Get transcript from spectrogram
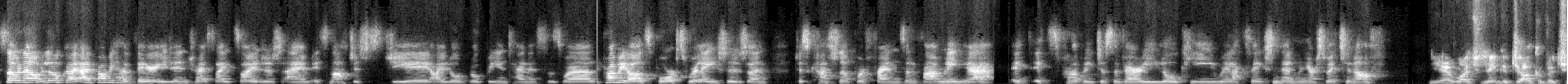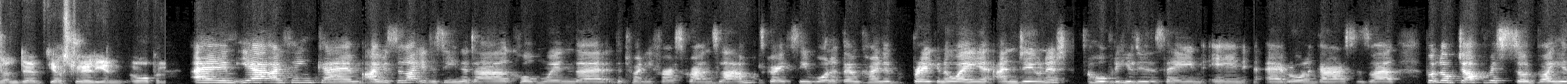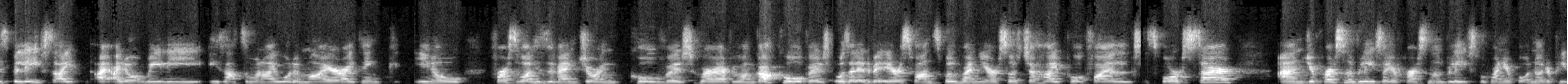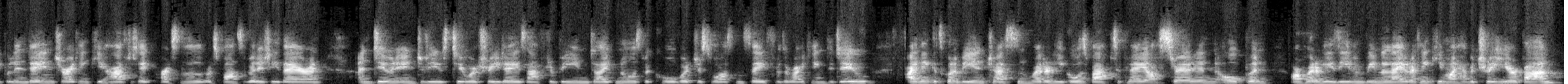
so no, look, I, I, probably have varied interests outside it. Um, it's not just GA. I love rugby and tennis as well. Probably all sports related and just catching up with friends and family. Yeah, it, it's probably just a very low key relaxation then when you're switching off. Yeah, what do you think of Djokovic and uh, the Australian Open? Um, yeah, I think um, I was delighted to see Nadal come win the the 21st Grand Slam. It's great to see one of them kind of breaking away and doing it. Hopefully, he'll do the same in uh, Roland Garros as well. But look, Djokovic stood by his beliefs. I, I I don't really. He's not someone I would admire. I think you know. First of all, his event during COVID, where everyone got COVID, was a little bit irresponsible when you're such a high profile sports star and your personal beliefs are your personal beliefs but when you're putting other people in danger i think you have to take personal responsibility there and and doing interviews two or three days after being diagnosed with covid just wasn't safe for the right thing to do i think it's going to be interesting whether he goes back to play australian open or whether he's even been allowed i think he might have a three year ban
